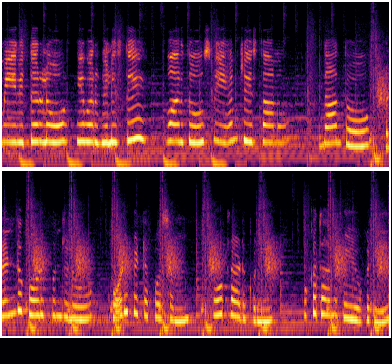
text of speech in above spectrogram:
మీరిద్దరిలో ఎవరు గెలిస్తే వారితో స్నేహం చేస్తాను. దాంతో రెండు కోడిపుంజులు కోడిపెట్ట కోసం పోట్లాడుకుని ఒకదానిపై ఒకటి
